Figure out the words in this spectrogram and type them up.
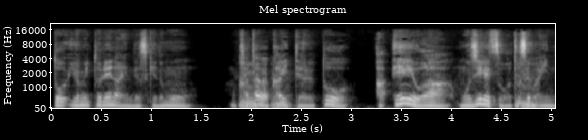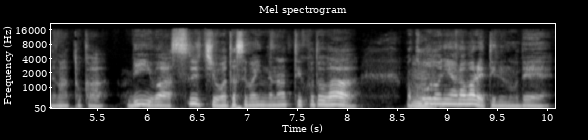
と読み取れないんですけども、型が書いてあると、あ、A は文字列を渡せばいいんだなとか、B は数値を渡せばいいんだなっていうことが、まあ、コードに現れているので、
